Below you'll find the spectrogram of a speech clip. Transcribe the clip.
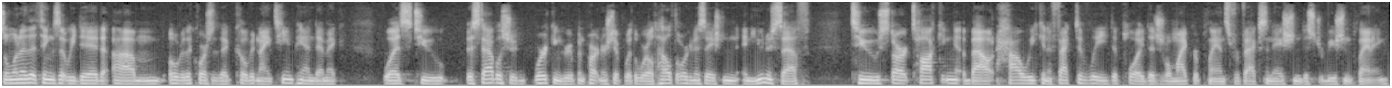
so one of the things that we did um, over the course of the COVID 19 pandemic was to establish a working group in partnership with the World Health Organization and UNICEF to start talking about how we can effectively deploy digital microplans for vaccination distribution planning.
